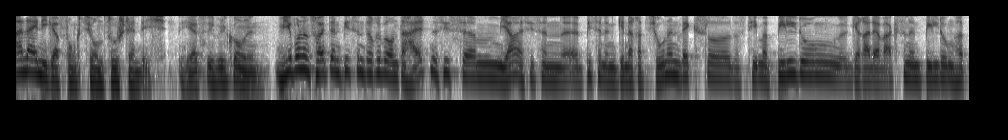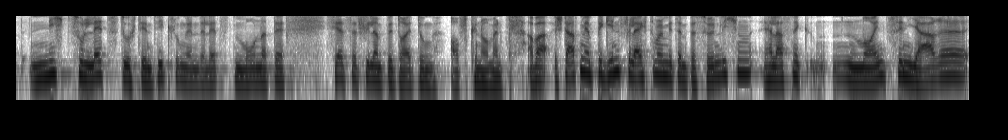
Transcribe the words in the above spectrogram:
alleiniger Funktion zuständig. Herzlich willkommen. Wir wollen uns heute ein bisschen darüber unterhalten. Es ist, ähm, ja, es ist ein äh, bisschen ein Generationenwechsel. Das Thema Bildung, gerade Erwachsenenbildung, hat nicht zuletzt durch die Entwicklungen der letzten Monate sehr, sehr viel an Bedeutung aufgenommen. Aber starten wir am Beginn vielleicht einmal mit dem Persönlichen. Herr Lasnik, 19 Jahre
